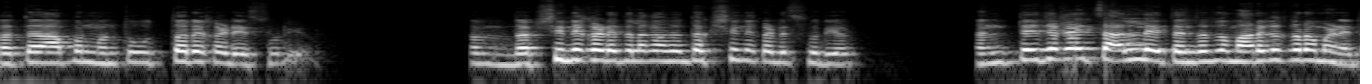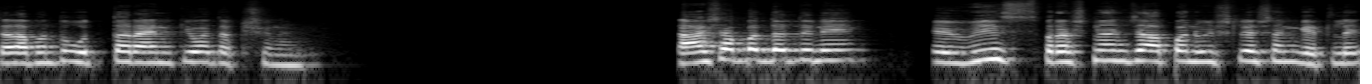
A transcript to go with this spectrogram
तर त्या आपण म्हणतो उत्तरेकडे सूर्य. दक्षिणेकडे त्याला काय म्हणतो दक्षिणेकडे सूर्य. आणि ते जे काही चाललंय त्यांचा जो मार्गक्रमण आहे त्याला आपण तो उत्तरायण किंवा दक्षिणायन तर अशा पद्धतीने हे वीस प्रश्नांचे आपण विश्लेषण घेतले.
